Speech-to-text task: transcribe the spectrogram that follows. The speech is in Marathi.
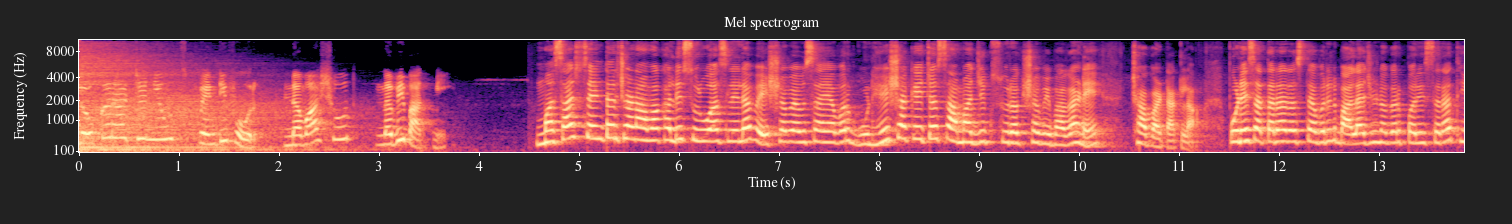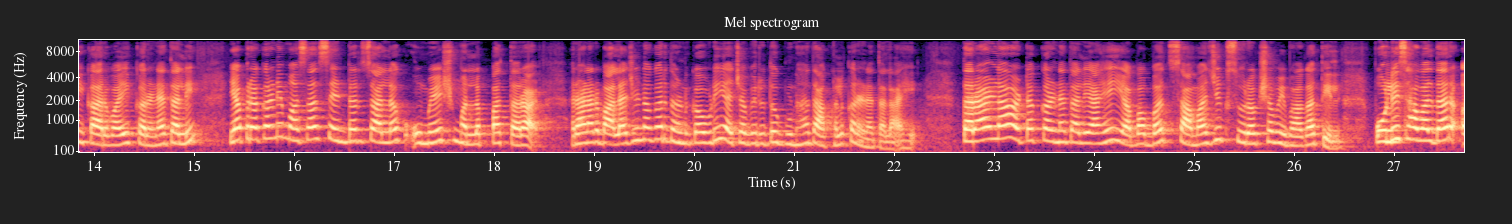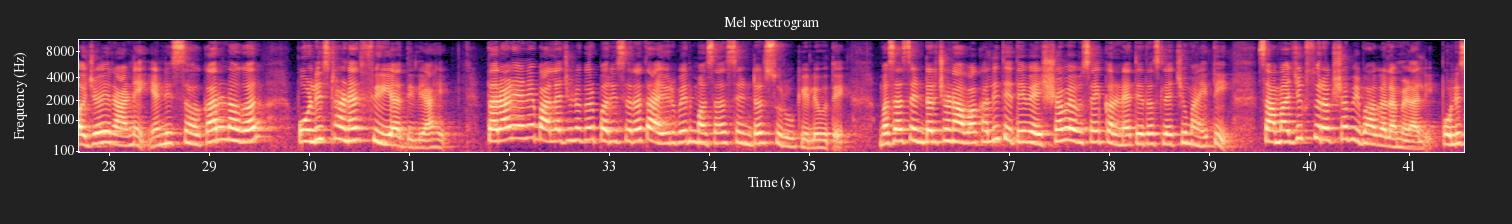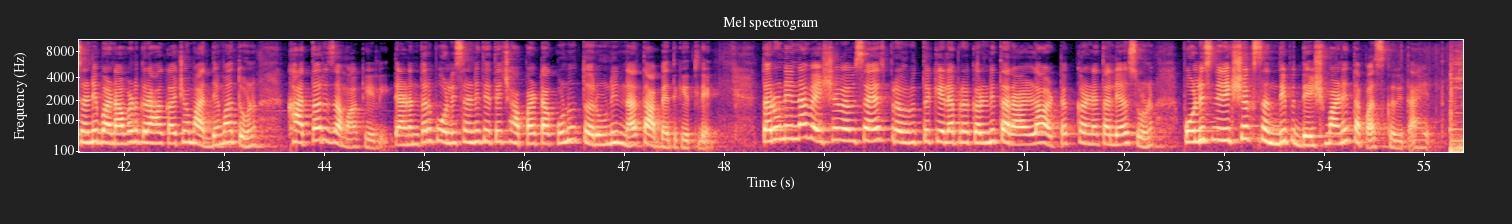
Lokrajya news twenty four. नवा शोध नवी बातमी. मसाज सेंटरच्या नावाखाली सुरू असलेल्या वेश्या व्यवसायावर गुन्हे शाखेच्या सामाजिक सुरक्षा विभागाने छापा टाकला. पुणे सातारा रस्त्यावरील बालाजीनगर परिसरात ही कारवाई करण्यात आली. या प्रकरणी मसाज सेंटर चालक उमेश मल्लप्पा तराळ राहणार बालाजीनगर धनकवडी याच्या विरुद्ध गुन्हा दाखल करण्यात आला आहे. तराळला अटक करण्यात आली आहे. याबाबत सामाजिक सुरक्षा विभागातील पोलीस हवालदार अजय राणे यांनी सहकारनगर पोलीस ठाण्यात फिर्याद दिली आहे. तराळ याने बालाजीनगर परिसरात आयुर्वेद मसाज सेंटर सुरू केले होते. मसाज सेंटरच्या नावाखाली तेथे वेश्या व्यवसाय करण्यात येत असल्याची माहिती सामाजिक सुरक्षा विभागाला मिळाली. पोलिसांनी बनावट ग्राहकाच्या माध्यमातून खातर जमा केली. त्यानंतर पोलिसांनी तेथे छापा टाकून तरुणींना ताब्यात घेतले. तरुणींना वेश्या व्यवसायास प्रवृत्त केल्याप्रकरणी तराळला अटक करण्यात आली असून पोलीस निरीक्षक संदीप देशमाने तपास करीत आहेत.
